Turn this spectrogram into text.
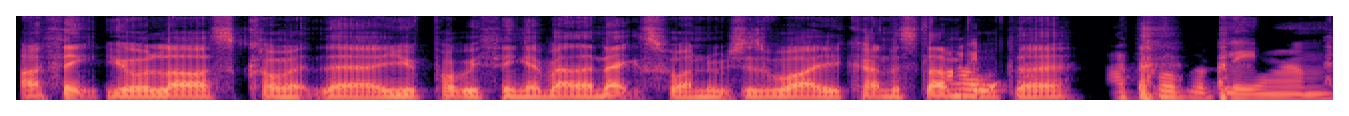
I think your last comment there, you're probably thinking about the next one, which is why you kind of stumbled I, there. I probably am.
